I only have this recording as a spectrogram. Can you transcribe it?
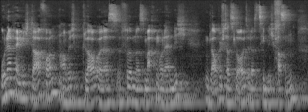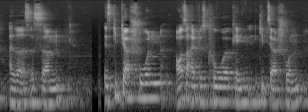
unabhängig davon, ob ich glaube, dass Firmen das machen oder nicht, glaube ich, dass Leute das ziemlich hassen. Also es ist, ähm, es gibt ja schon außerhalb des Coworking gibt es ja schon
